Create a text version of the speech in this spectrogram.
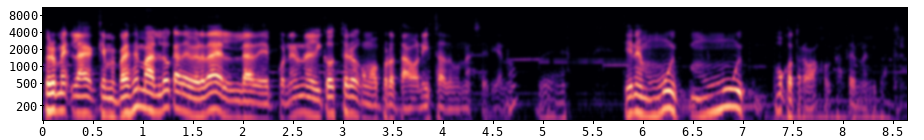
Pero me- la que me parece más loca de verdad es la de poner un helicóptero como protagonista de una serie, ¿no? De- tiene muy, muy poco trabajo que hacer un helicóptero.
